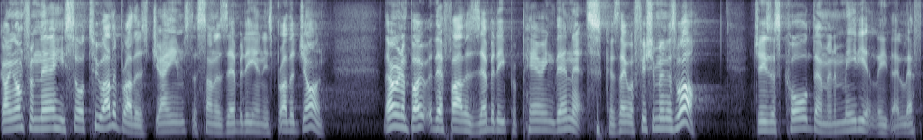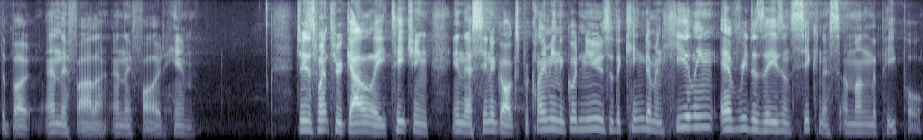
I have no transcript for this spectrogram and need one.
Going on from there, he saw two other brothers, James, the son of Zebedee, and his brother John. They were in a boat with their father Zebedee preparing their nets because they were fishermen as well. Jesus called them, and immediately they left the boat and their father and they followed him. Jesus went through Galilee, teaching in their synagogues, proclaiming the good news of the kingdom and healing every disease and sickness among the people.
